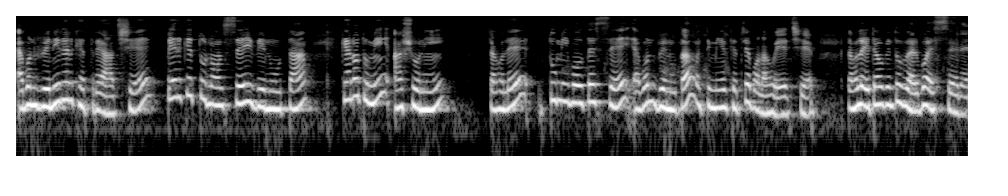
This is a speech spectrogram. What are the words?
এবং ভেনিরের ক্ষেত্রে আছে পেরকে তু নন সেই ভেনুতা কেন তুমি আসনি? তাহলে তুমি বলতে সেই এবং ভেনুতা একটি মেয়ের ক্ষেত্রে বলা হয়েছে। তাহলে এটাও কিন্তু ভার্বো এসেরে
